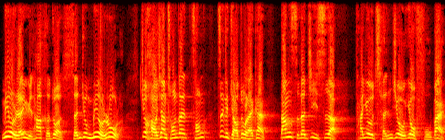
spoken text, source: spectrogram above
没有人与他合作，神就没有路了。就好像从这从这个角度来看，当时的祭司啊，他又陈旧又腐败。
